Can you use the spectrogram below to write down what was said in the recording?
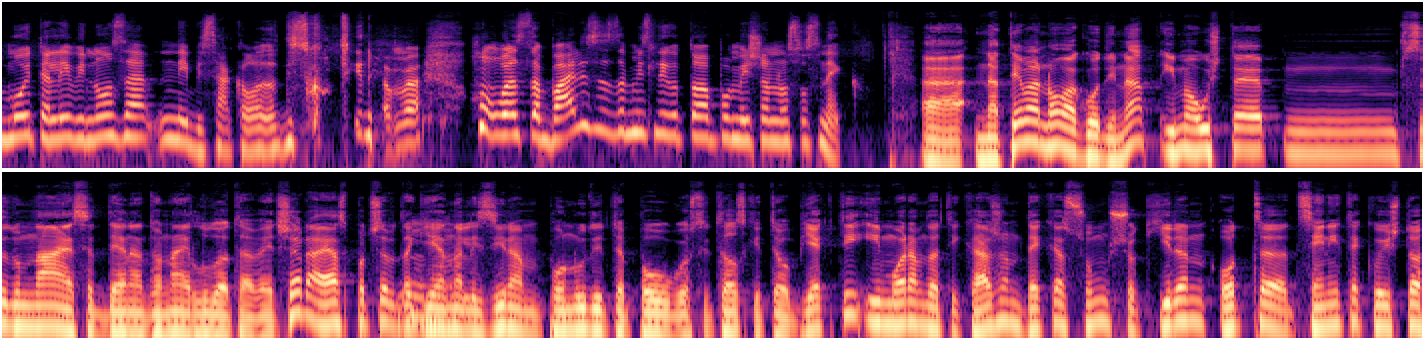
моите леви нозе не би сакала да дискутираме. Ова са бали се замисли го тоа помешано со снег. А, на тема нова година има уште м, 17 дена до најлудата вечер, а јас почнав да ги анализирам понудите по угостителските објекти и морам да ти кажам дека сум шокиран од цените кои што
